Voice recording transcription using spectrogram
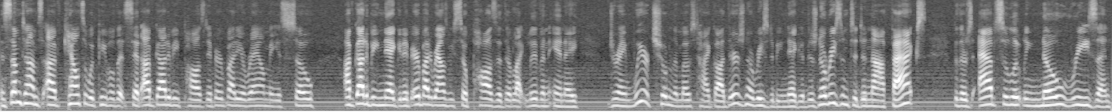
And sometimes I've counseled with people that said, I've got to be positive. Everybody around me is so, I've got to be negative. Everybody around me is so positive. They're like living in a dream. We are children of the Most High God. There's no reason to be negative. There's no reason to deny facts but there's absolutely no reason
